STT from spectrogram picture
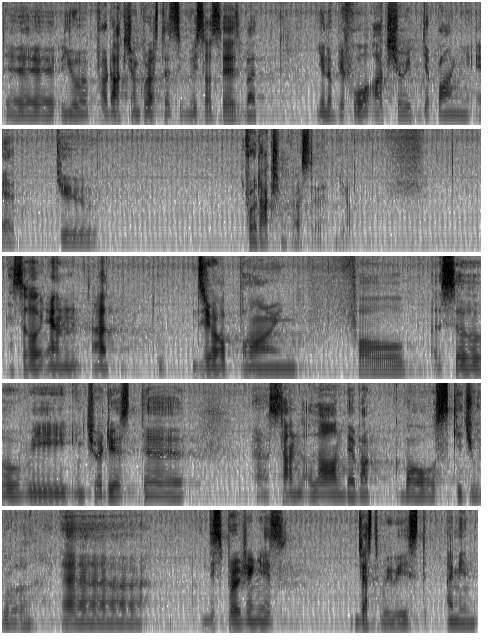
the your production cluster resources, but you know, before actually deploying it to production cluster. Yeah. So, and at 0.4, so we introduced the uh, standalone debuggable scheduler. Uh, this version is just released, I mean,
